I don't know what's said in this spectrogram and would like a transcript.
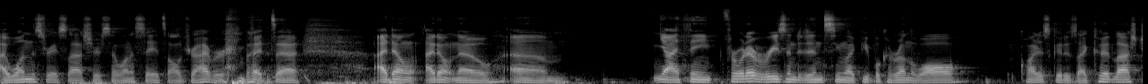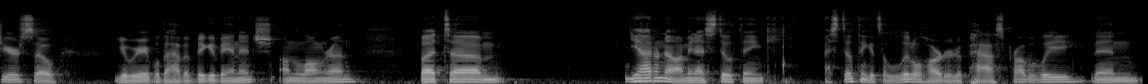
I won this race last year, so I want to say it's all driver, but uh, I don't I don't know. Um, yeah, I think for whatever reason, it didn't seem like people could run the wall quite as good as I could last year, so you were able to have a big advantage on the long run. But um, yeah, I don't know. I mean, I still think I still think it's a little harder to pass probably than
